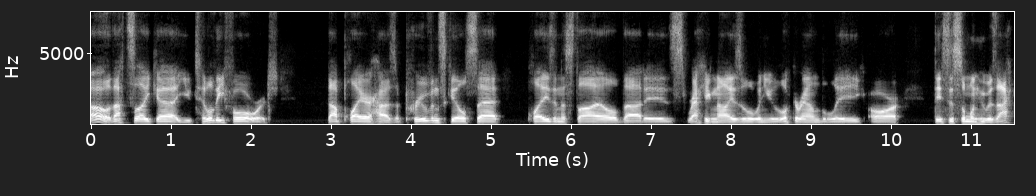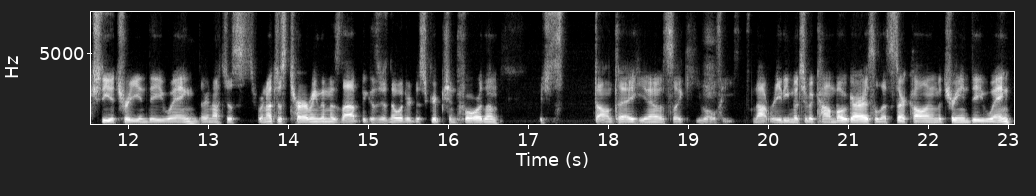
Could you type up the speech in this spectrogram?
oh, that's like a utility forward that player has a proven skill set. plays in a style that is recognizable when you look around the league, or this is someone who is actually a three and D wing. They're not just we're not just terming them as that because there's no other description for them, which is Donte. You know, it's like well, he's not really much of a combo guard, so let's start calling him a three and D wing.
